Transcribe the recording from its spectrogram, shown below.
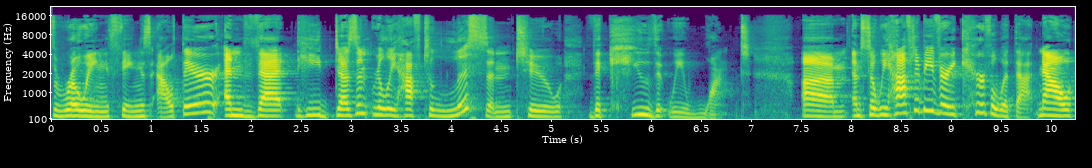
throwing things out there and that he doesn't really have to listen to the cue that we want. Um, and so we have to be very careful with that. Now,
